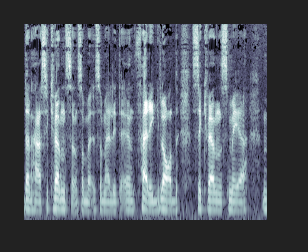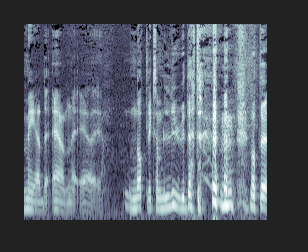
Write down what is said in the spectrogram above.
den här sekvensen som, som är lite en färgglad sekvens med, med en eh, något liksom ludet. Mm. något, eh,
